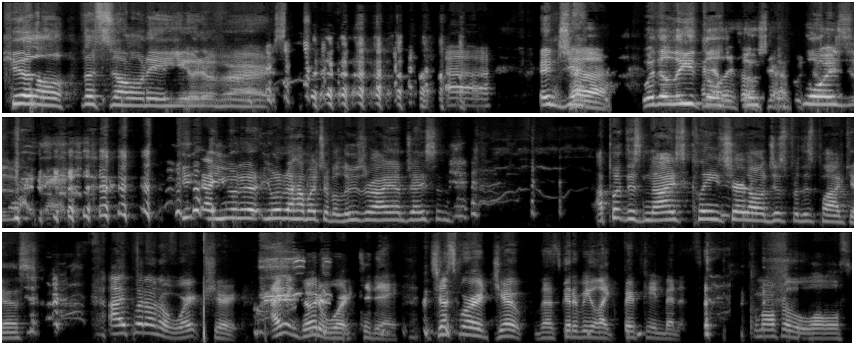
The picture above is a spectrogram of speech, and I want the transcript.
kill the Sony universe. Uh, Inject uh, with a lethal Hell is so dose of poison. You want to you want to know how much of a loser I am, Jason? I put this nice clean shirt on just for this podcast. I put on a work shirt. I didn't go to work today just for a joke. That's gonna be like 15 minutes. Come on for the lulls.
